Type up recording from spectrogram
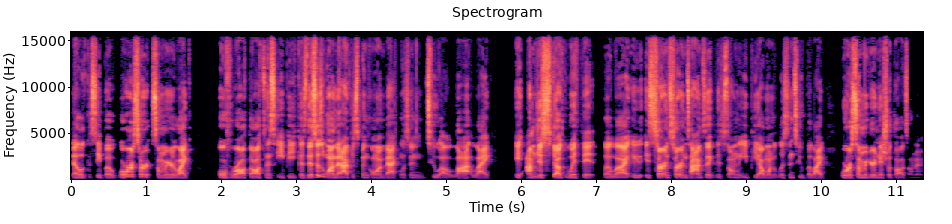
delicacy. But what were some of your like overall thoughts on this EP? Because this is one that I've just been going back and listening to a lot. Like it, I'm just stuck with it. But like it's certain certain times like this is the only EP I want to listen to. But like, what are some of your initial thoughts on it?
